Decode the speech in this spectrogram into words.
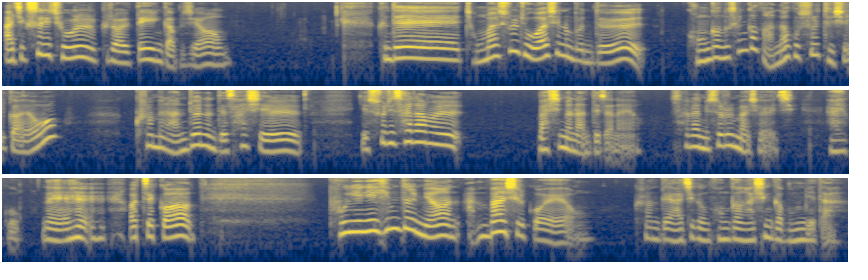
아직 술이 좋을 그럴 때인가 보죠. 근데 정말 술 좋아하시는 분들 건강 생각 안 하고 술 드실까요? 그러면 안 되는데 사실 이게 술이 사람을 마시면 안 되잖아요. 사람이 술을 마셔야지. 아이고, 네. 어쨌건 본인이 힘들면 안 마실 거예요. 그런데 아직은 건강하신가 봅니다.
